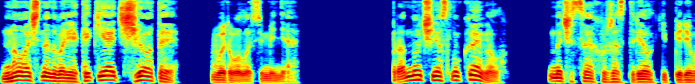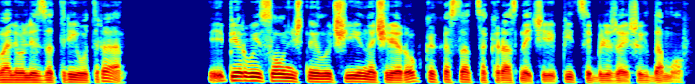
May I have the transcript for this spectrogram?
«Ночь на дворе, какие отчеты!» — вырвалось у меня. Про ночь я слукавил. На часах уже стрелки переваливали за три утра, и первые солнечные лучи начали робко касаться красной черепицы ближайших домов.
